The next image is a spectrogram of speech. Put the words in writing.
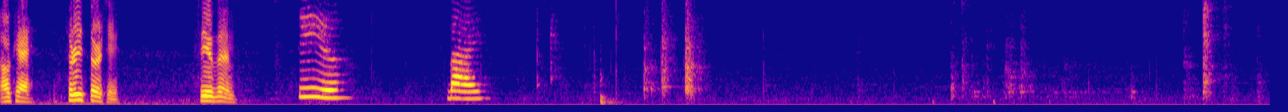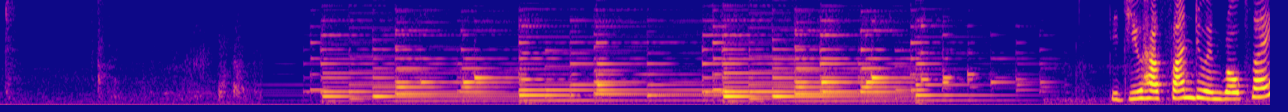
Okay, 3.30. See you then. See you. Bye. Did you have fun doing role play?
